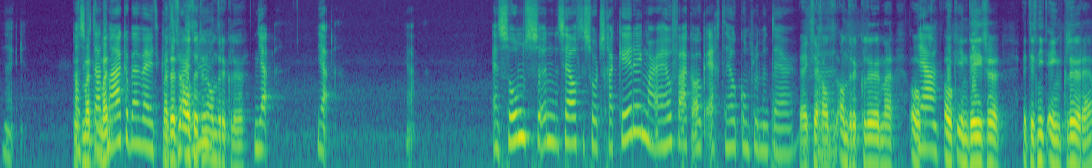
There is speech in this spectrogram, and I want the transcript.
Nee. Dus Als maar- ik het aan het maar- maken ben, weet ik Maar het. dat is altijd nu- een andere kleur. Ja, ja. En soms eenzelfde soort schakering, maar heel vaak ook echt heel complementair. Ja, ik Of, zeg eh, altijd andere kleur, maar ook, Ja, ook in deze... Het is niet één kleur, hè?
